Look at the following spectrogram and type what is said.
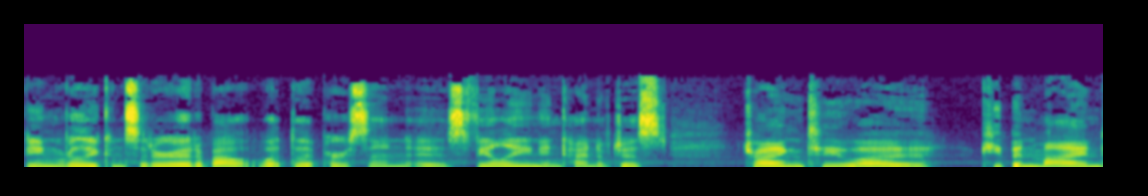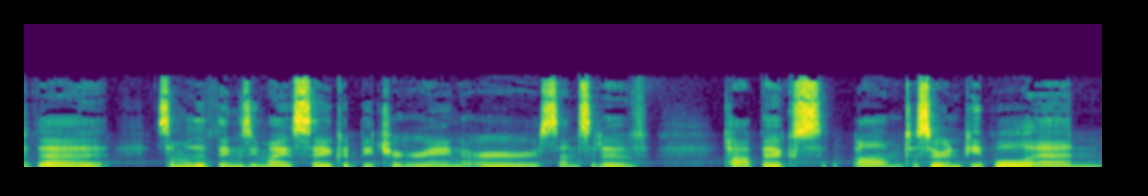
being really considerate about what that person is feeling and kind of just trying to uh, keep in mind that some of the things you might say could be triggering or sensitive topics um, to certain people and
